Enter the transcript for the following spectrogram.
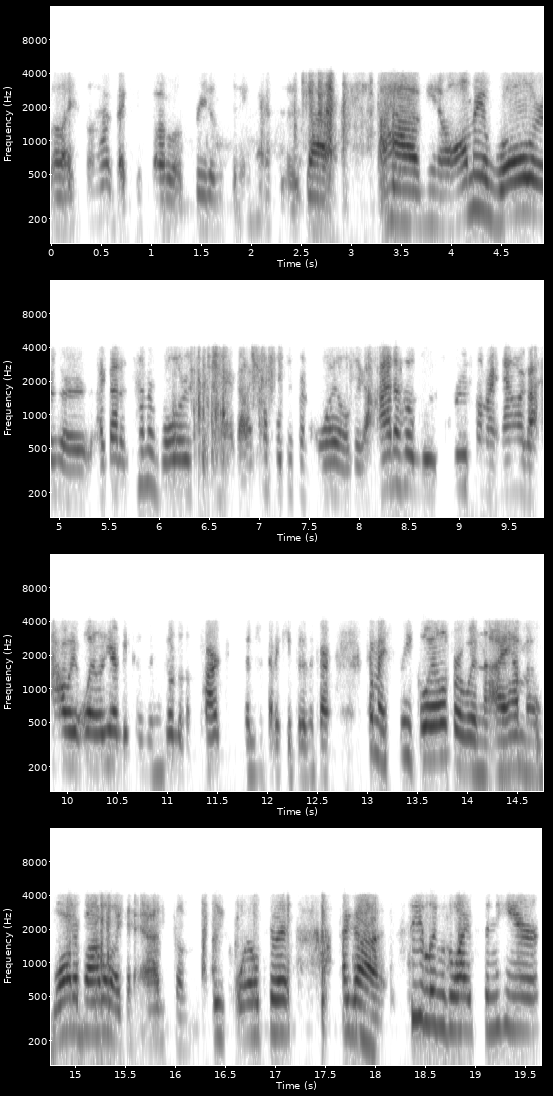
well, I still have Becky's bottle of freedom sitting here. So there's that. I have, you know, all my rollers are, I got a ton of rollers sitting here. I got a couple different oils. I got Idaho Blue Spruce on right now. I got Howie oil here because when you go to the park, I just got to keep it in the car. got my Slique oil for when I have my water bottle. I can add some Slique oil to it. I got seedlings wipes in here.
